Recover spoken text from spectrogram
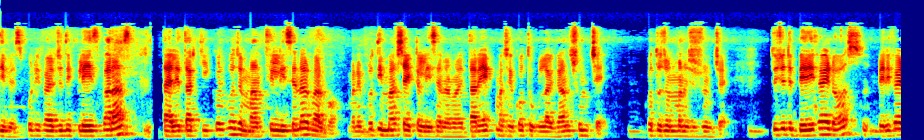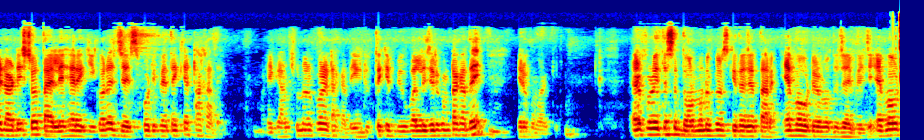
দিবে স্পটিফাই যদি প্লেস বাড়াস তাহলে তার কি করব যে মান্থলি লিসেনার বাড়বো? মানে প্রতি মাসে একটা লিসেনার মানে তার এক মাসে কতগুলা গান শুনছে কতজন মানুষ শুনছে। তুই যদি ভেরিফাইড হস ভেরিফাইড আর্টিস্ট হস তাহলে হ্যাঁ কি করে যে স্পটিফাই থেকে টাকা দেয়। মানে গান শোনার পরে টাকা দেয়। ইউটিউব থেকে ভিউ বাড়লে যেরকম টাকা দেয় এরকম আর কি। এরপর হইতেছে ধর্মনগর কিতা যে তার অ্যাবাউট এর মধ্যে যাইবে। যে অ্যাবাউট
